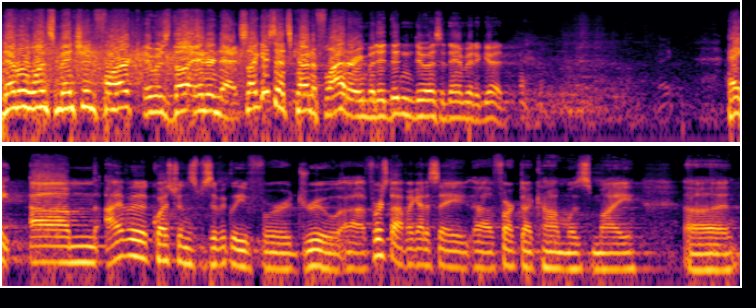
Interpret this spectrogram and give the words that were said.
Never once mentioned Fark, it was the internet. So I guess that's kind of flattering, but it didn't do us a damn bit of good. Hey, um, I have a question specifically for Drew. Uh, first off, I got to say, uh, Fark.com was my uh,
